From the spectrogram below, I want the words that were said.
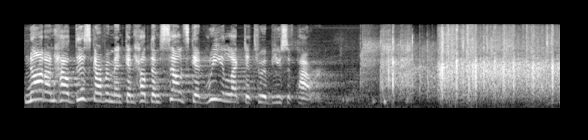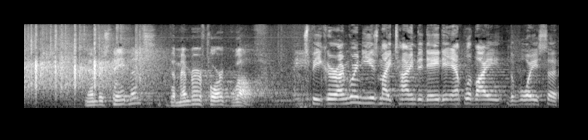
not on how this government can help themselves get re-elected through abuse of power. Member statements. The member for Guelph. Speaker, I'm going to use my time today to amplify the voice of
